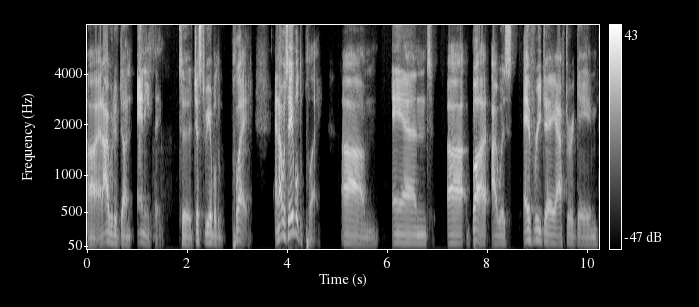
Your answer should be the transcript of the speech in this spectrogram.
uh, and I would have done anything to just to be able to play, and I was able to play. Um, and uh, but I was every day after a game,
